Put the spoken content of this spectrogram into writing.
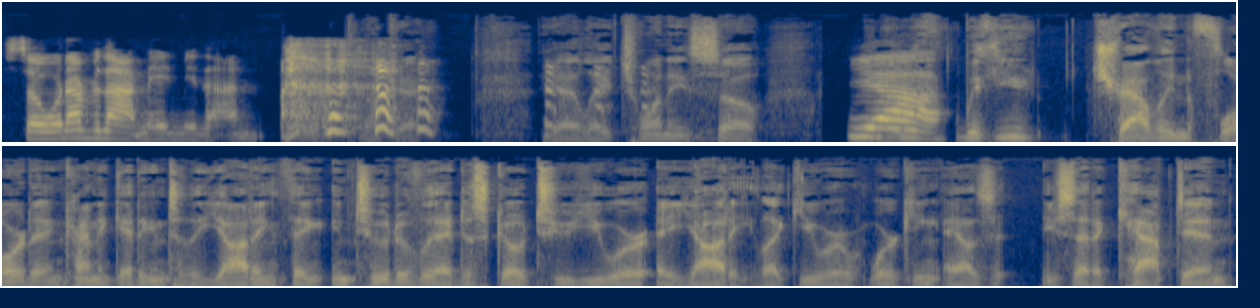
So whatever that made me then. okay. Yeah, late 20s. So yeah. You know, with, with, you traveling to Florida and kind of getting into the yachting thing, intuitively I just go to you were a yachty, like you were working as you said a captain,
